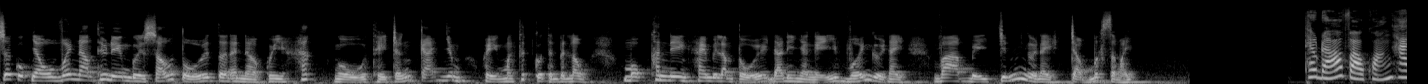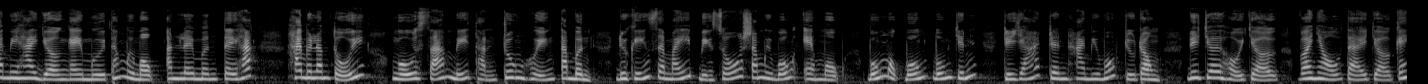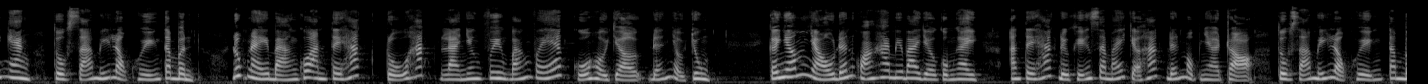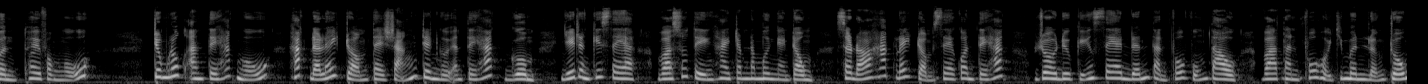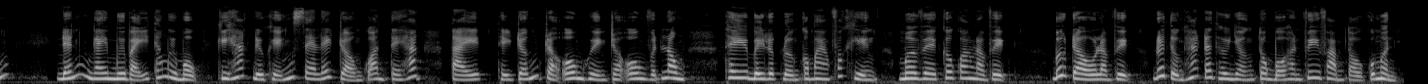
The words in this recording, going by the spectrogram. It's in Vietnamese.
Sau cuộc nhậu với nam thiếu niên 16 tuổi tên NQH ngụ thị trấn Cái Nhâm, huyện Mang Thích của tỉnh Vĩnh Long, một thanh niên 25 tuổi đã đi nhà nghỉ với người này và bị chính người này trộm mất xe máy. Theo đó, vào khoảng 22 giờ ngày 10 tháng 11, anh Lê Minh TH, 25 tuổi, ngụ xã Mỹ Thạnh Trung, huyện Tam Bình, điều khiển xe máy biển số 64E1 41449 trị giá trên 21 triệu đồng đi chơi hội chợ và nhậu tại chợ Cái Ngang thuộc xã Mỹ Lộc, huyện Tam Bình. Lúc này bạn của anh TH rủ H là nhân viên bán vé của hội chợ đến nhậu chung. Cả nhóm nhậu đến khoảng 23 giờ cùng ngày, anh TH điều khiển xe máy chở H đến một nhà trọ thuộc xã Mỹ Lộc, huyện Tam Bình thuê phòng ngủ. Trong lúc anh TH ngủ, H đã lấy trộm tài sản trên người anh TH gồm giấy đăng ký xe và số tiền 250.000 đồng. Sau đó H lấy trộm xe của anh TH rồi điều khiển xe đến thành phố Vũng Tàu và thành phố Hồ Chí Minh lẫn trốn. Đến ngày 17 tháng 11, khi H điều khiển xe lấy trộm của anh TH tại thị trấn Trà Ôn, huyện Trà Ôn, Vĩnh Long, thì bị lực lượng công an phát hiện, mời về cơ quan làm việc. Bước đầu làm việc, đối tượng H đã thừa nhận toàn bộ hành vi phạm tội của mình.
